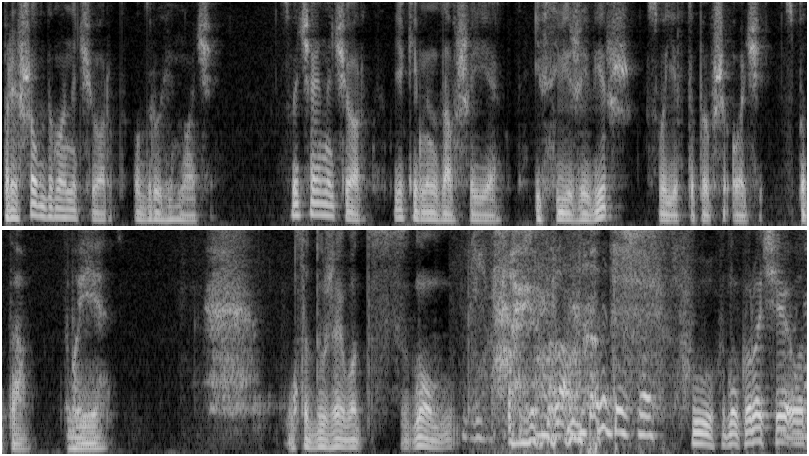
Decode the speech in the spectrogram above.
Прийшов до мене чорт о другій ночі. Звичайний чорт, яким він завжди є, і в свіжий вірш, свої втопивши очі, спитав Твоє. Це дуже от, ну, Блін, це жесть. Фух, ну коротше, от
